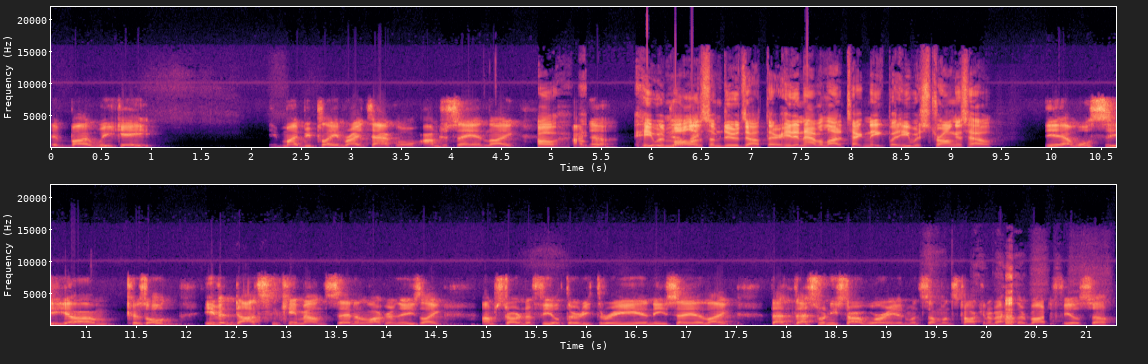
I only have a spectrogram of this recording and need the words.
if by week eight might be playing right tackle. I'm just saying, like Oh, I know, he was mauling some dudes out there. He didn't have a lot of technique, but he was strong as hell. yeah, we'll see. Um, because old even Dotson came out and said in the locker room that he's like, I'm starting to feel 33, and he's saying like that. That's when you start worrying when someone's talking about how their body feels. So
